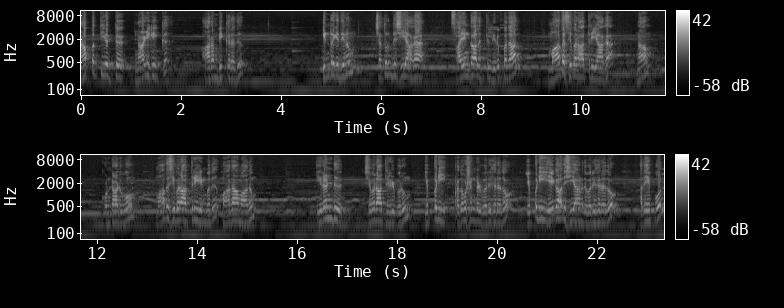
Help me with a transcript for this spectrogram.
நாற்பத்தி எட்டு நாழிகைக்கு ஆரம்பிக்கிறது. இன்றைய தினம் சதுர்தசியாக சாயங்காலத்தில் இருப்பதால் மாத சிவராத்திரியாக நாம் கொண்டாடுவோம். மாத சிவராத்திரி என்பது மாதா மாதம். இரண்டு சிவராத்திரிகள் வரும். எப்படி பிரதோஷங்கள் வருகிறதோ எப்படி ஏகாதசியானது வருகிறதோ அதே போல்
